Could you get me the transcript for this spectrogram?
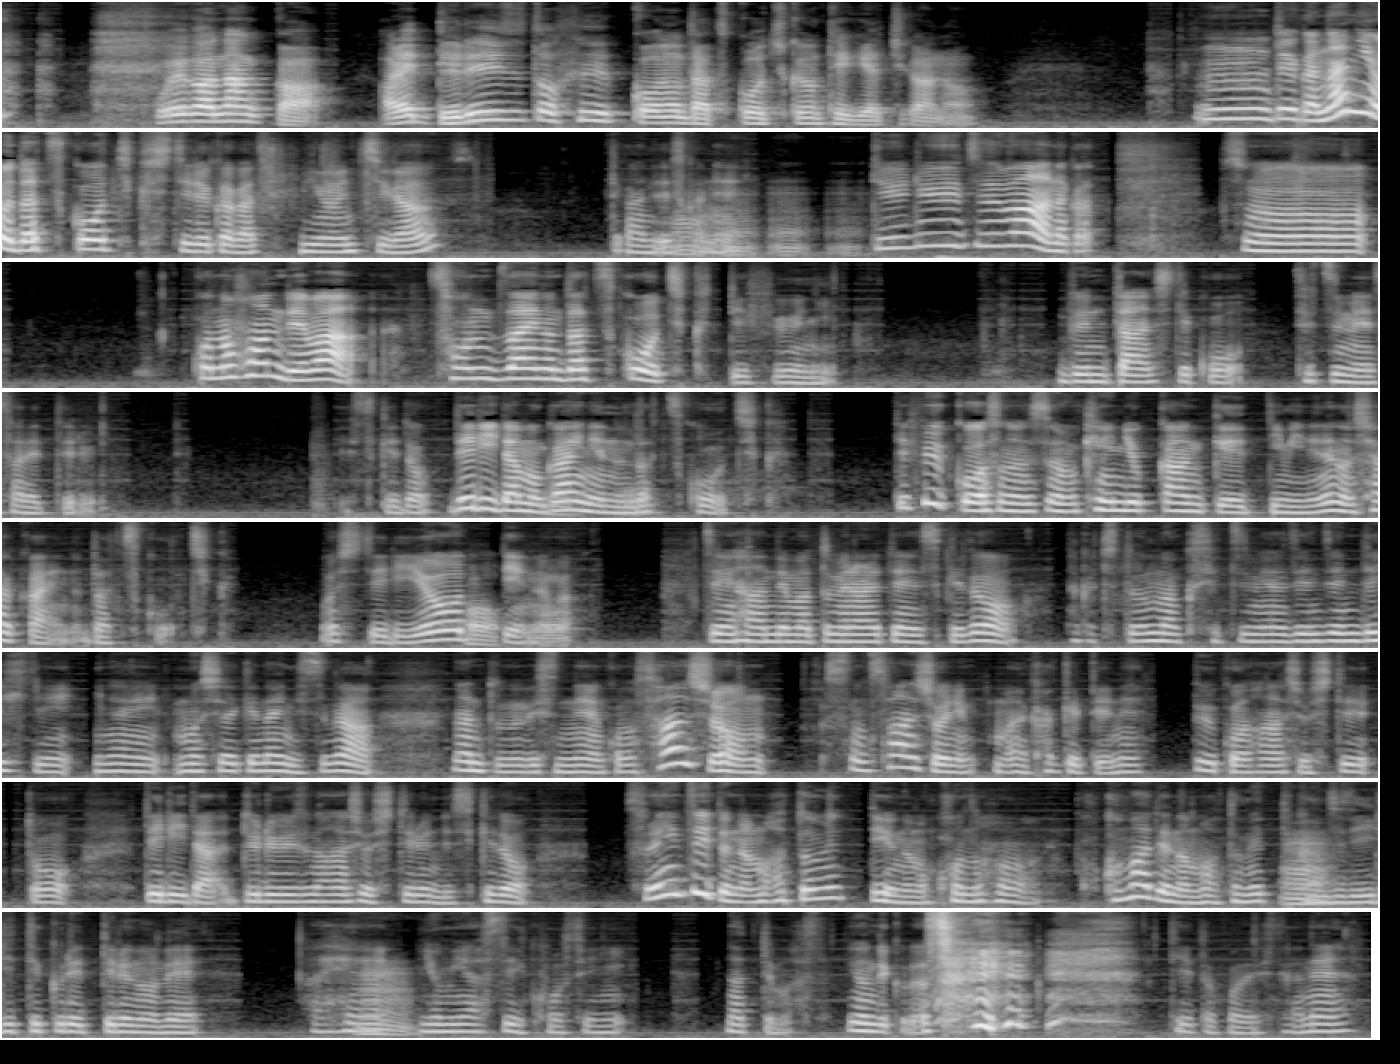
これがなんかあれドゥルーズとフーコーの脱構築の定義は違うの？うーんというか何を脱構築してるかが微妙に違うって感じですかね。うんうんうんドゥルーズはなんかそのこの本では存在の脱構築っていう風に分担してこう説明されてるんですけどデリダも概念の脱構築。でフーコーはそのその権力関係って意味での社会の脱構築をしてるよっていうのが前半でまとめられてるんですけどなんかちょっとうまく説明は全然できていない申し訳ないんですがなんとですねこの3章その3章にまあかけてねフーコーの話をしてるとデリダドゥルーズの話をしてるんですけどそれについてのまとめっていうのもこの本はここまでのまとめって感じで入れてくれてるので、大変うん。読みやすい構成になってます。読んでください。っていうところですよね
